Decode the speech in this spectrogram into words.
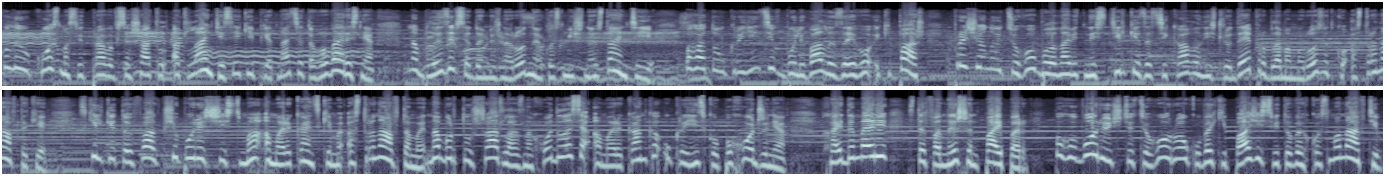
коли у космос відправився шатл Атлантіс, який 15 вересня наблизився до міжнародної космічної станції. Багато українців болівали за його екіпаж. Причиною цього була навіть не стільки зацікавленість людей проблемами розвитку астронавтики, скільки той факт, що поряд з шістьма американськими астронавтами на борту шатла знаходилася американка українського походження Хайде Мері Стефанишин Пайпер. Поговорюють, що цього року в екіпажі світових космонавтів,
